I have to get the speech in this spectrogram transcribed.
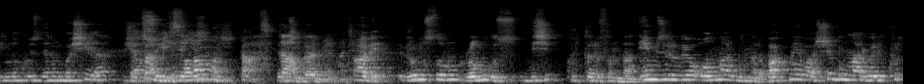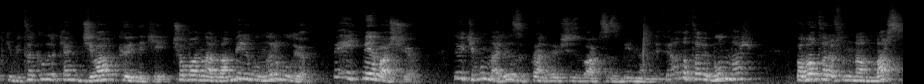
1900'lerin başı ya. Ya Jasuiti tamam 1800 falan var. Tamam, Tamam bölmeyelim hadi. Abi Romus Romulus dişi kurt tarafından emziriliyor. Onlar bunlara bakmaya başlıyor. Bunlar böyle kurt gibi takılırken civar köydeki çobanlardan biri bunları buluyor. Ve eğitmeye başlıyor. Diyor ki bunlar yazık lan öksüz baksız bilmem ne falan. Ama tabii bunlar baba tarafından Mars,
